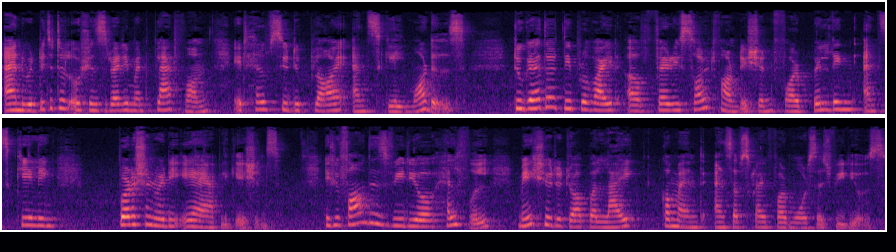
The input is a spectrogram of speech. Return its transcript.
And with DigitalOcean's ready-made platform, it helps you deploy and scale models. Together, they provide a very solid foundation for building and scaling production ready AI applications. If you found this video helpful, make sure to drop a like, comment, and subscribe for more such videos.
